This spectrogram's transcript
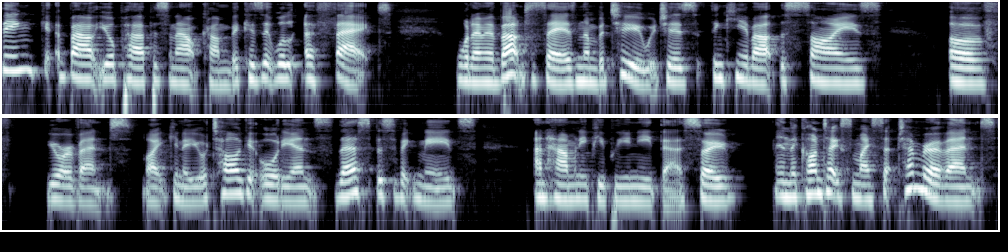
think about your purpose and outcome because it will affect what I'm about to say is number two, which is thinking about the size of your event, like, you know, your target audience, their specific needs, and how many people you need there. So, in the context of my September event,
